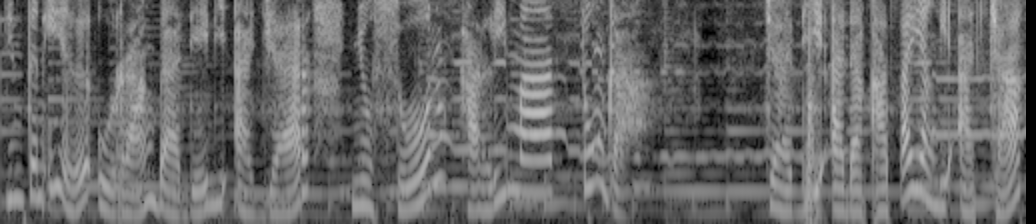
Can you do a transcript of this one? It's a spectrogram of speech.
Dinten iya orang bade diajar nyusun kalimat tunggal jadi ada kata yang diacak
